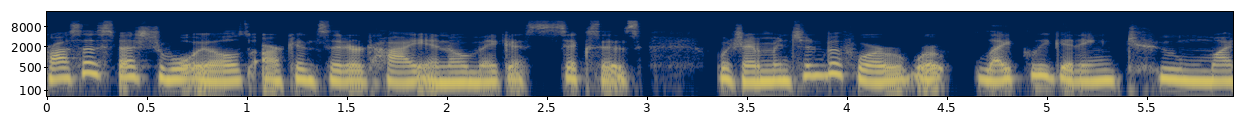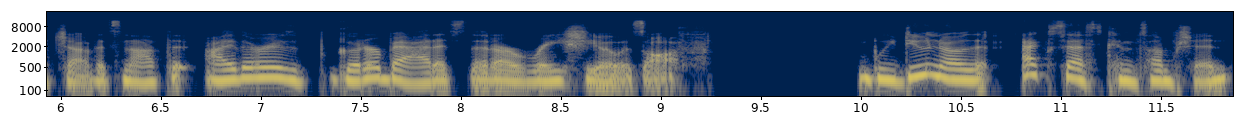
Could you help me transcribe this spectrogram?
Processed vegetable oils are considered high in omega 6s, which I mentioned before, we're likely getting too much of. It's not that either is good or bad, it's that our ratio is off. We do know that excess consumption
